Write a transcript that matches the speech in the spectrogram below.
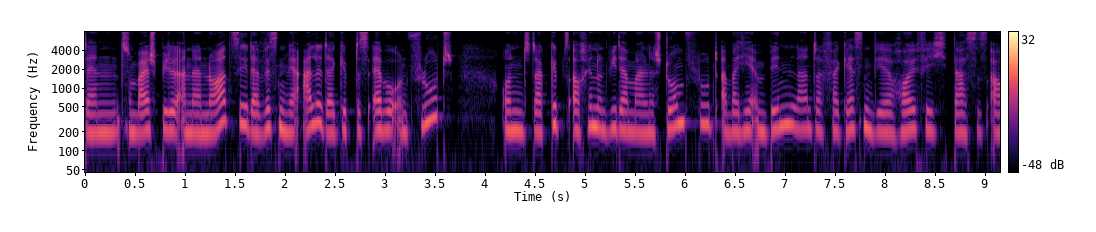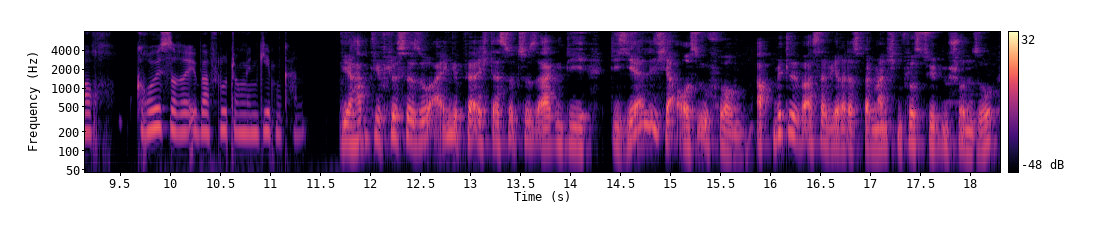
Denn zum Beispiel an der Nordsee, da wissen wir alle, da gibt es Ebbe und Flut. Und da gibt es auch hin und wieder mal eine Sturmflut. Aber hier im Binnenland, da vergessen wir häufig, dass es auch größere Überflutungen geben kann. Wir haben die Flüsse so eingepfercht, dass sozusagen die, die jährliche Ausuferung, ab Mittelwasser wäre das bei manchen Flusstypen schon so,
